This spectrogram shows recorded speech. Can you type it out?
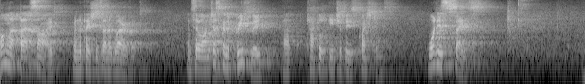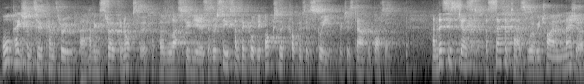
on that bad side when the patient's unaware of it. And so I'm just going to briefly uh, tackle each of these questions. What is space? All patients who come through uh, having stroke in Oxford over the last few years have received something called the Oxford Cognitive Screen, which is down at the bottom. And this is just a set of tests where we try and measure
